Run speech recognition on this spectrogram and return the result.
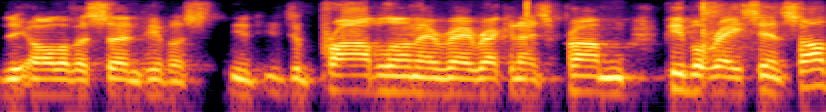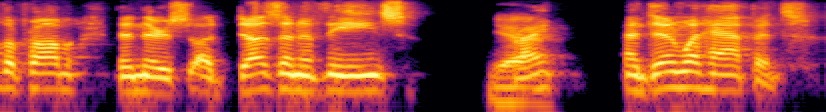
the, all of a sudden people it- it's a problem. Everybody recognizes the problem. People race in, solve the problem. Then there's a dozen of these, Yeah. right? And then what happens?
